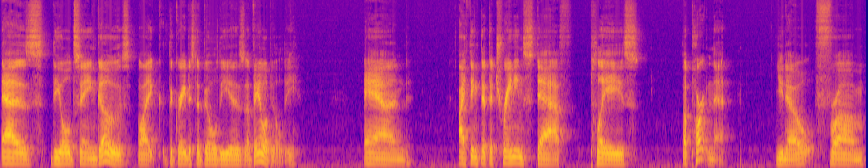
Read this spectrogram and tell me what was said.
As the old saying goes, like the greatest ability is availability. And I think that the training staff plays a part in that. You know, from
